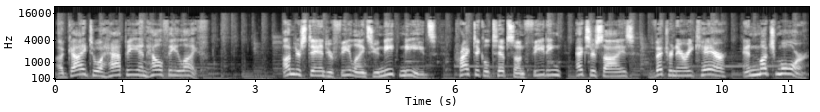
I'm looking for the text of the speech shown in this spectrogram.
a guide to a happy and healthy life. Understand your feline's unique needs, practical tips on feeding, exercise, veterinary care, and much more.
